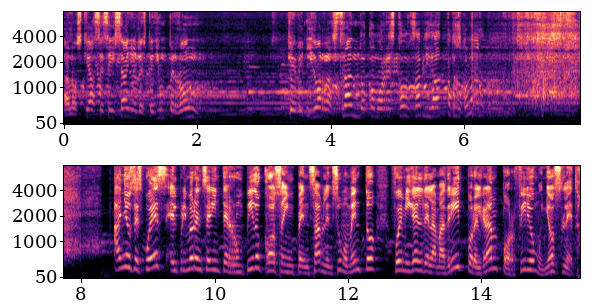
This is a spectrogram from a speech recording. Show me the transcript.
A los que hace seis años les pedí un perdón que he venido arrastrando como responsabilidad personal. Años después, el primero en ser interrumpido, cosa impensable en su momento, fue Miguel de la Madrid por el gran Porfirio Muñoz Ledo.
